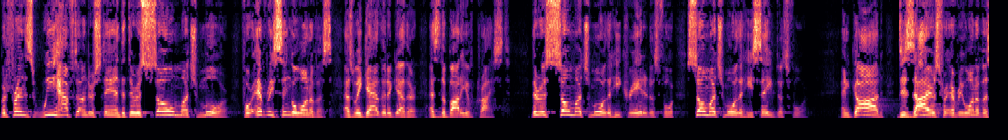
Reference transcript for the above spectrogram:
But, friends, we have to understand that there is so much more for every single one of us as we gather together as the body of Christ. There is so much more that He created us for, so much more that He saved us for. And God desires for every one of us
